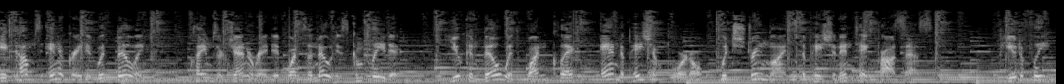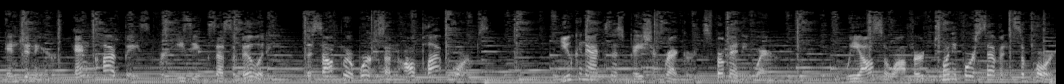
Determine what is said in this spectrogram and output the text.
It comes integrated with billing. Claims are generated once a note is completed. You can bill with one click and a patient portal, which streamlines the patient intake process. Beautifully engineered and cloud based for easy accessibility, the software works on all platforms. You can access patient records from anywhere. We also offer 24 7 support.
